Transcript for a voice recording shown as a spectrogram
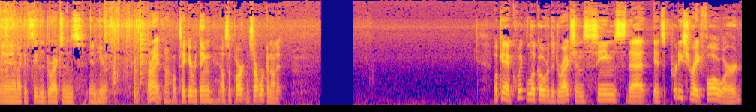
And I can see the directions in here. All right, I'll take everything else apart and start working on it. Okay, a quick look over the directions seems that it's pretty straightforward,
